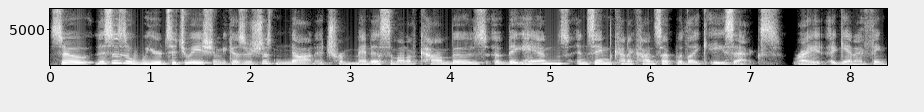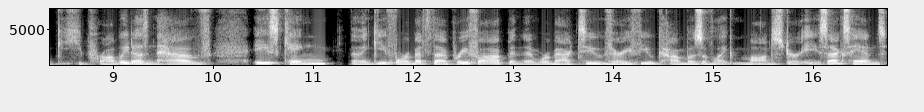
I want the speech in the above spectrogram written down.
So this is a weird situation because there's just not a tremendous amount of combos of big hands. And same kind of concept with like ace X, right? Again, I think he probably doesn't have ace king. I think he four bets that pre-flop, and then we're back to very few combos of like monster ace X hands.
